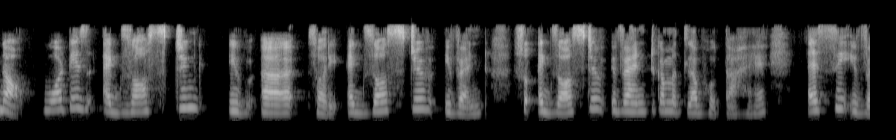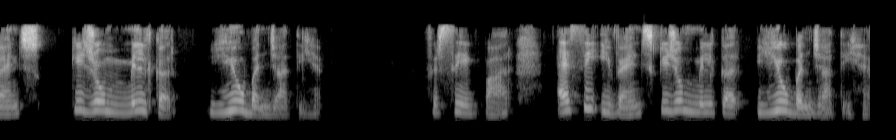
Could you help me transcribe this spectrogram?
now, what is exhausting sorry exhaustive event so exhaustive event का मतलब होता है ऐसी इवेंट्स की जो मिलकर यू बन जाती है। फिर से एक बार, ऐसी इवेंट्स की जो मिलकर यू बन जाती है।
